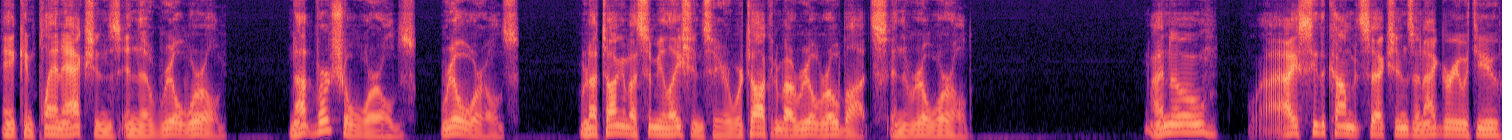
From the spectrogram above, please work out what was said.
and can plan actions in the real world. Not virtual worlds, real worlds. We're not talking about simulations here. We're talking about real robots in the real world. I know I see the comment sections and I agree with you.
